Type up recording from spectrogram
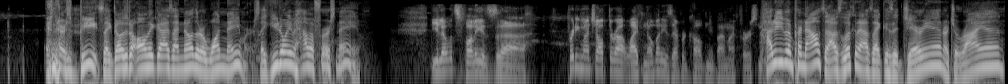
and there's Beets. Like those are the only guys I know that are one namers. Like you don't even have a first name. You know what's funny is uh, pretty much all throughout life, nobody has ever called me by my first name. How do you even pronounce it? I was looking at. it, I was like, is it Jarion or Jarion?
